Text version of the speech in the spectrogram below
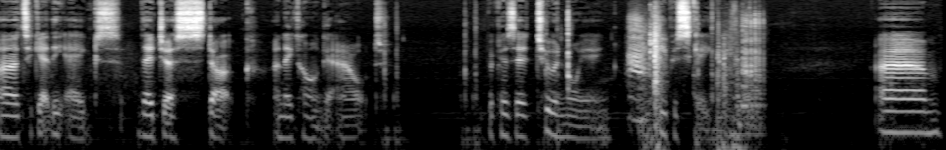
uh, to get the eggs, they're just stuck and they can't get out because they're too annoying keep escaping. Um...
